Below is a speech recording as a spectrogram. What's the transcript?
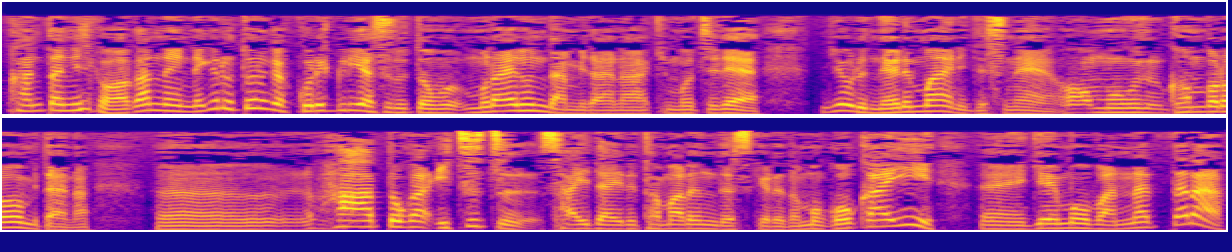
簡単にしかわかんないんだけど、とにかくこれクリアするともらえるんだみたいな気持ちで、夜寝る前にですね、あ、もう頑張ろうみたいな、うーん、ハートが5つ最大で溜まるんですけれども、5回、えー、ゲームオーバーになったら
